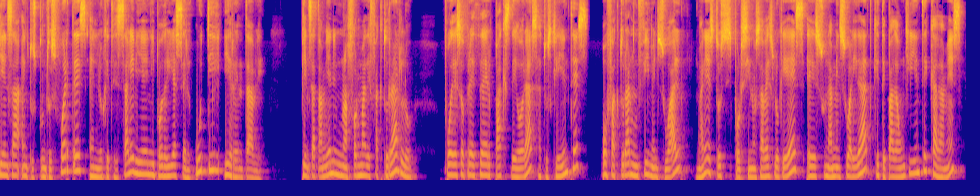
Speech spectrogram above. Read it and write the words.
Piensa en tus puntos fuertes, en lo que te sale bien y podría ser útil y rentable. Piensa también en una forma de facturarlo. Puedes ofrecer packs de horas a tus clientes o facturar un fee mensual. Esto, por si no sabes lo que es, es una mensualidad que te paga un cliente cada mes.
